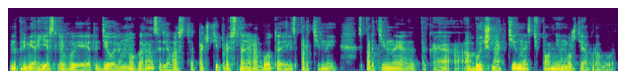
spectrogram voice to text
Например, если вы это делали много раз, и для вас это почти профессиональная работа или спортивный, спортивная такая обычная активность, вполне можете опробовать.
